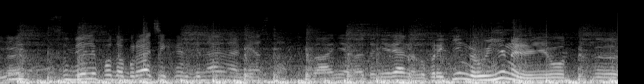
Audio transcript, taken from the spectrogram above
и сумели подобрать их оригинальное место. Да, не, ну это нереально. Ну прикинь, руины, и вот, э,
